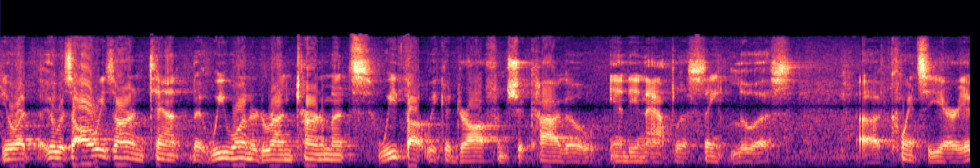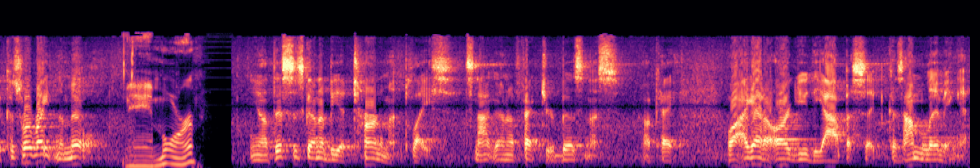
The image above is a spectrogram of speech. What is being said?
you know what? It was always our intent that we wanted to run tournaments. We thought we could draw from Chicago, Indianapolis, St. Louis, uh, Quincy area, because we're right in the middle. And more. You know, this is going to be a tournament place. It's not going to affect your business. Okay. Well, I got to argue the opposite because I'm living it.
